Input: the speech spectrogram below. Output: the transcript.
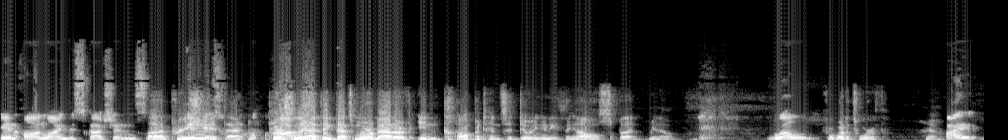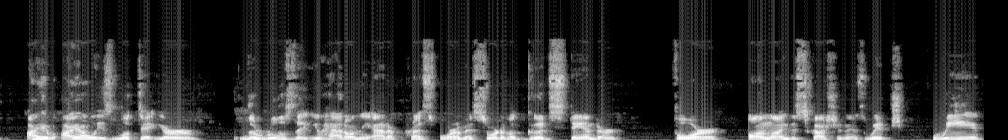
in online discussions. Well, I appreciate that. Personally, I think that's more a matter of incompetence at doing anything else. But you know, Well, for what it's worth. I I I always looked at your the rules that you had on the Adept Press forum as sort of a good standard for online discussion, is which we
